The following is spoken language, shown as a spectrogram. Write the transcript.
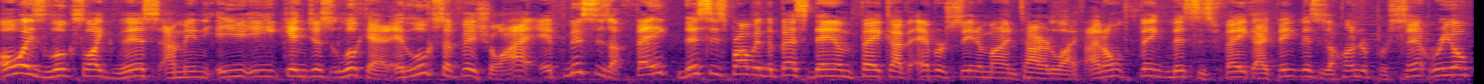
always looks like this. I mean, you, you can just look at it. It looks official. I, if this is a fake, this is probably the best damn fake I've ever seen in my entire life. I don't think this is fake. I think this is 100% real.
